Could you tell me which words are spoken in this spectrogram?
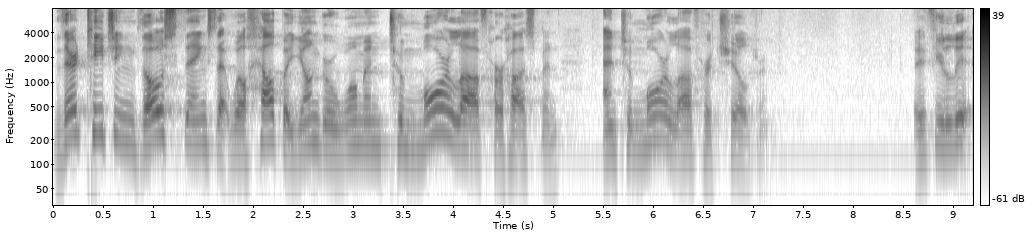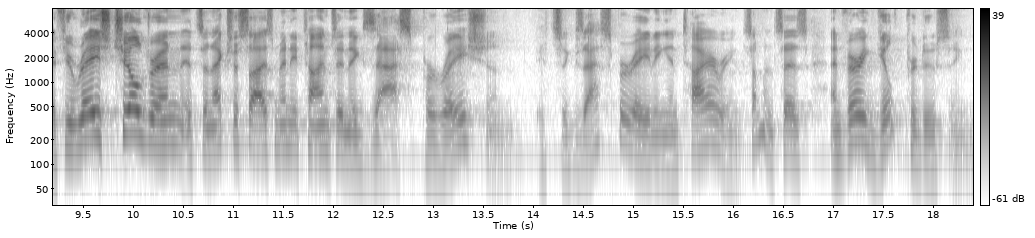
they're teaching those things that will help a younger woman to more love her husband and to more love her children. If you, if you raise children, it's an exercise many times in exasperation. It's exasperating and tiring. Someone says, and very guilt producing,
